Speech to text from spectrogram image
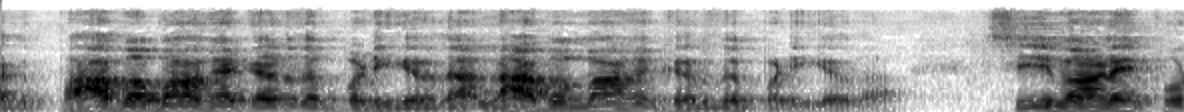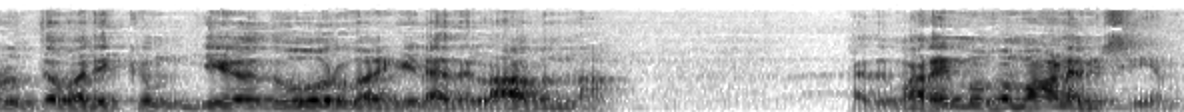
அது பாபமாக கருதப்படுகிறதா லாபமாக கருதப்படுகிறதா? சீமானை பொறுத்த வரைக்கும் ஏதோ ஒரு வகையில் அது லாபம்தான். அது மறைமுகமான விஷயம்.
